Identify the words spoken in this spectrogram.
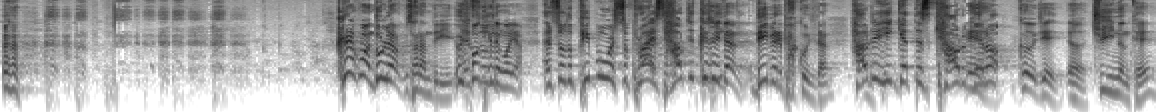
그 그래갖고 놀래갖고 사람들이 so, 어떻게 된 거냐? and so the people were surprised. How did 그래서 he, 일단 네 배를 받고 일단 how did he get this cow to 예, get up? 그 이제 어, 주인한테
